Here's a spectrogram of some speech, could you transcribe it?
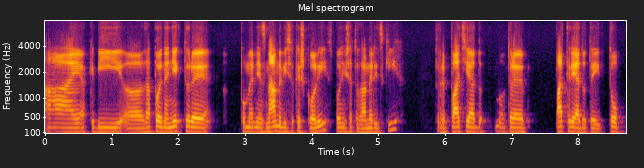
aj akoby, uh, zapojené niektoré pomerne známe vysoké školy v Spojených štátoch amerických, ktoré, platia, ktoré patria do tej top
